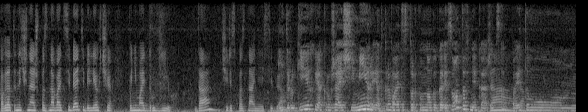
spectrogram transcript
Когда ты начинаешь познавать себя, тебе легче понимать других да, через познание себя. И других, и окружающий мир, и открывается вот столько много горизонтов, мне кажется. Да, Поэтому да.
